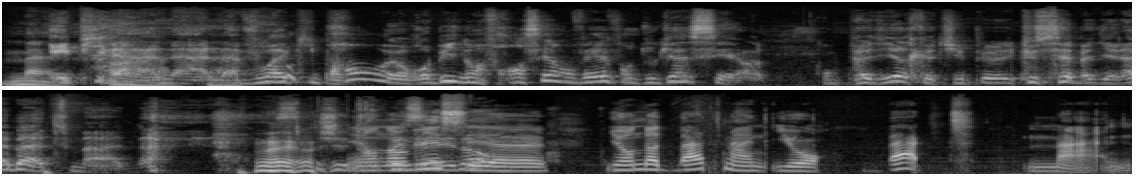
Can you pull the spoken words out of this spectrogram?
Man. Et puis Oh la, la- la voix qui prend euh, Robin en français en VF, en tout cas, c'est. euh, on peut dire que tu peux que c'est manier la Batman. Ouais, Et en anglais, c'est euh, You're not Batman, you're Batman.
